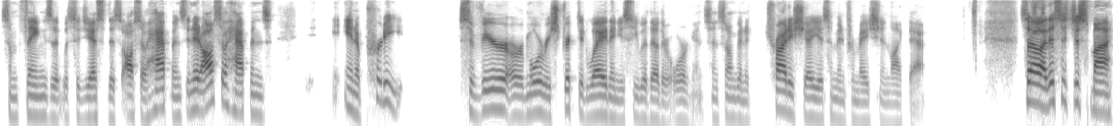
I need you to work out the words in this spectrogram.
some things that would suggest this also happens and it also happens in a pretty severe or more restricted way than you see with other organs. And so I'm going to try to show you some information like that. So uh, this is just my,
